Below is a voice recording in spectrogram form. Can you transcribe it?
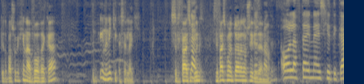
και το Πασόκ έχει ένα 12, είναι νίκη Κασελάκη. Στη φάση, που είναι, Εντάξει. στη φάση που είναι τώρα το ΣΥΡΙΖΑ Τέλος εννοώ. πάντων, Όλα αυτά είναι σχετικά.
